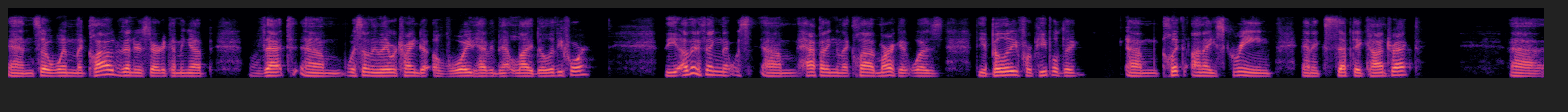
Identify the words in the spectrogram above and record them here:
and so when the cloud vendors started coming up, that um, was something they were trying to avoid having that liability for. The other thing that was um, happening in the cloud market was the ability for people to um, click on a screen and accept a contract. Uh,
